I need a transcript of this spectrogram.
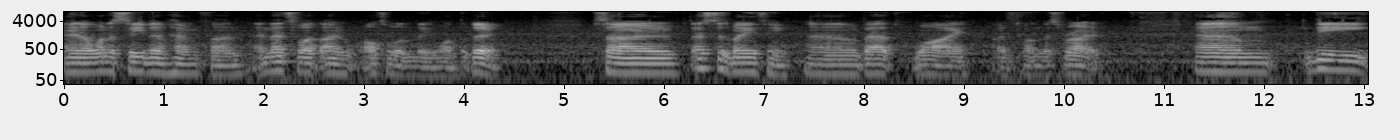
and I want to see them having fun, and that's what I ultimately want to do. So that's the main thing uh, about why I've gone this road. Um, the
